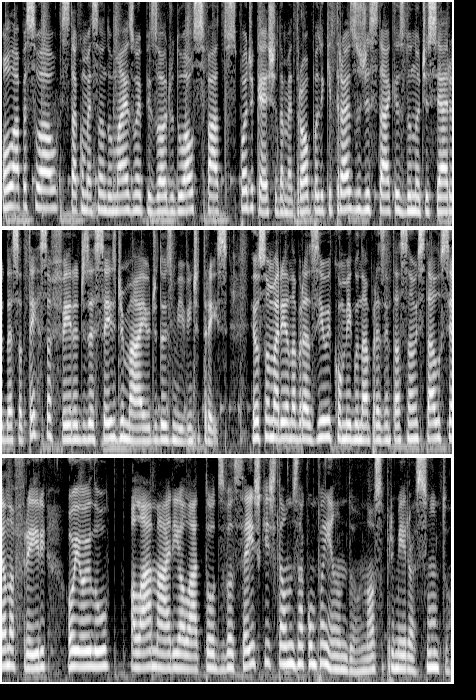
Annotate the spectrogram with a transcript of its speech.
Olá, pessoal! Está começando mais um episódio do Aos Fatos, podcast da Metrópole, que traz os destaques do noticiário dessa terça-feira, 16 de maio de 2023. Eu sou Mariana Brasil e comigo na apresentação está Luciana Freire. Oi, oi, Lu! Olá, Mari, olá a todos vocês que estão nos acompanhando. Nosso primeiro assunto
